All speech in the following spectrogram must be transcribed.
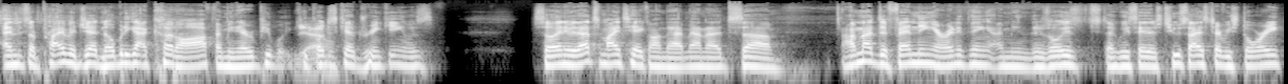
and it's a private jet. Nobody got cut off. I mean, every people people Yeah. just kept drinking. It was so anyway. That's my take on that, man. It's uh, I'm not defending or anything. I mean, there's always like we say, there's two sides to every story.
